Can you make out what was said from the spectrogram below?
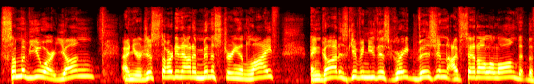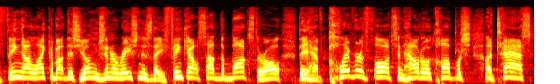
some of you are young and you're just starting out in ministry and life, and God has given you this great vision. I've said all along that the thing I like about this young generation is they think outside the box. They're all, they have clever thoughts in how to accomplish a task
